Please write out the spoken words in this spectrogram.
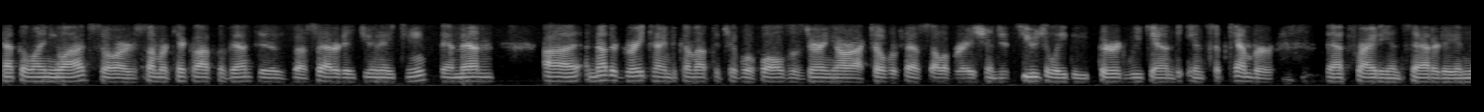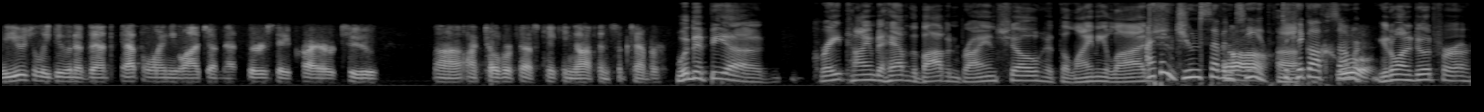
at the Leinie Lodge. So our summer kickoff event is uh, Saturday, June 18th, and then. Uh, another great time to come up to Chippewa Falls is during our Oktoberfest celebration. It's usually the third weekend in September, that Friday and Saturday, and we usually do an event at the Leinie Lodge on that Thursday prior to uh, Oktoberfest kicking off in September. Wouldn't it be a great time to have the Bob and Brian show at the Liney Lodge? I think June 17th to Uh, kick off summer. You don't want to do it for uh,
